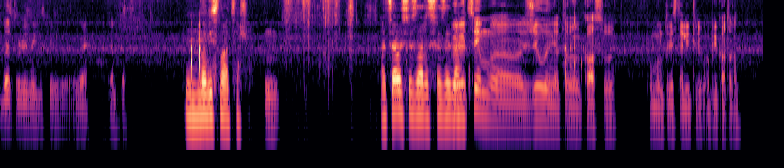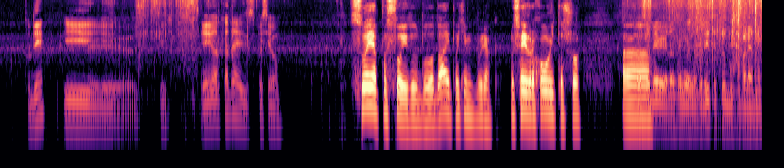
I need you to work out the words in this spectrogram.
без прорізних дисків. Темпо. Навісна це що. Мгм. А це ось зараз ще зайдемо. Перед цим е, живлення, то касу, по-моєму, 300 літрів аплікатором. Туди і е, цей. І аркадей з посівом. Соя по сої тут було, да? і потім буряк. Ну ще й враховуйте, що. Е, диви, навіть можна подивитися, хто був попередник.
